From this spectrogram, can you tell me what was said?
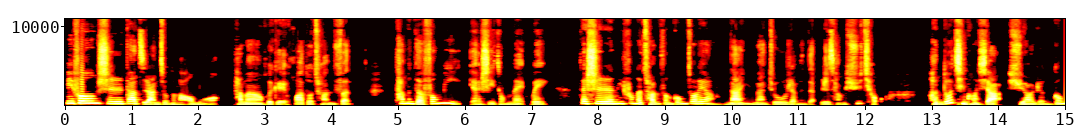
蜜蜂是大自然中的劳模，它们会给花朵传粉，它们的蜂蜜也是一种美味。但是，蜜蜂的传粉工作量难以满足人们的日常需求，很多情况下需要人工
